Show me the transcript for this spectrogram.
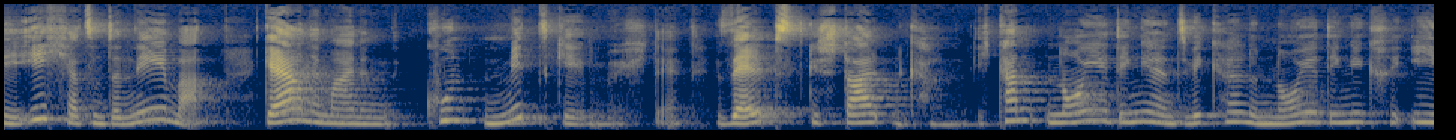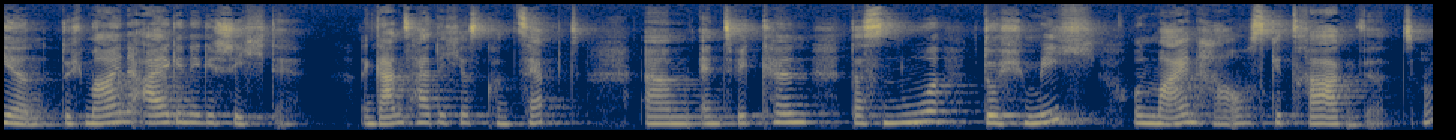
die ich als Unternehmer gerne meinen Kunden mitgeben möchte, selbst gestalten kann. Ich kann neue Dinge entwickeln und neue Dinge kreieren durch meine eigene Geschichte. ein ganzheitliches Konzept ähm, entwickeln, das nur durch mich und mein Haus getragen wird. Ne?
